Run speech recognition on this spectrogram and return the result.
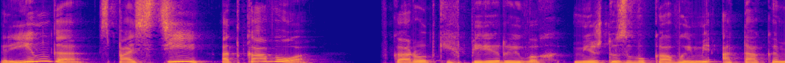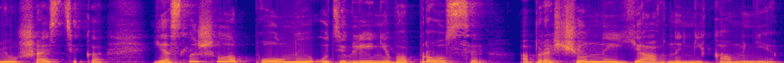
«Ринга? Спасти? От кого?» В коротких перерывах между звуковыми атаками ушастика я слышала полные удивления вопросы, обращенные явно не ко мне.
